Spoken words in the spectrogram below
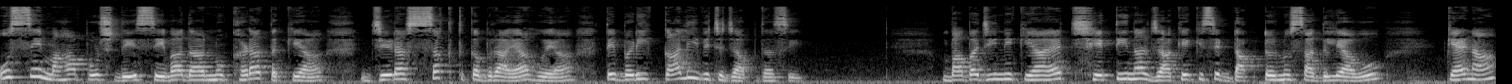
ਉਸੇ ਮਹਾਪੁਰਸ਼ ਦੇ ਸੇਵਾਦਾਰ ਨੂੰ ਖੜਾ ਤੱਕਿਆ, ਜਿਹੜਾ ਸਖਤ ਘਬਰਾਇਆ ਹੋਇਆ ਤੇ ਬੜੀ ਕਾਲੀ ਵਿੱਚ ਜਾਪਦਾ ਸੀ। ਬਾਬਾ ਜੀ ਨੇ ਕਿਹਾ ਹੈ, ਛੇਤੀ ਨਾਲ ਜਾ ਕੇ ਕਿਸੇ ਡਾਕਟਰ ਨੂੰ ਸੱਦ ਲਿਆਵੋ ਕਹਿਣਾ,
